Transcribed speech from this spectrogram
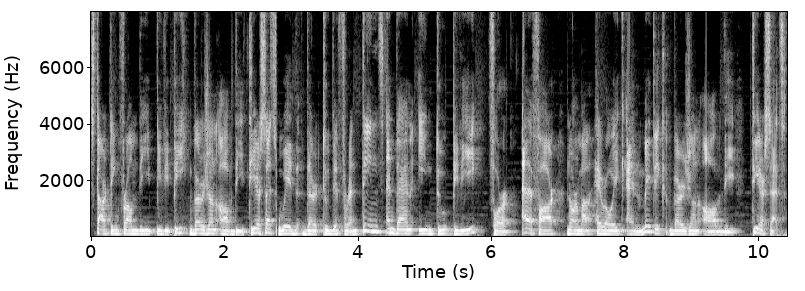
starting from the PvP version of the tier sets with their two different tints, and then into PvE for LFR, normal, heroic, and mythic version of the tier sets.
